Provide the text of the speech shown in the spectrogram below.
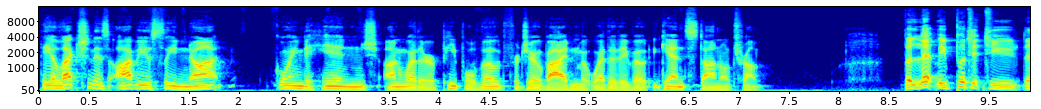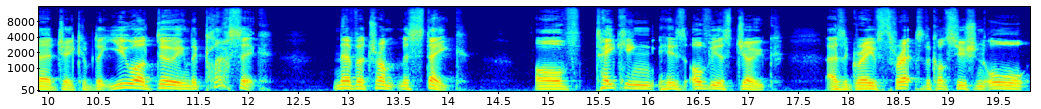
The election is obviously not going to hinge on whether people vote for Joe Biden, but whether they vote against Donald Trump. But let me put it to you there, Jacob, that you are doing the classic never Trump mistake of taking his obvious joke as a grave threat to the Constitution or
